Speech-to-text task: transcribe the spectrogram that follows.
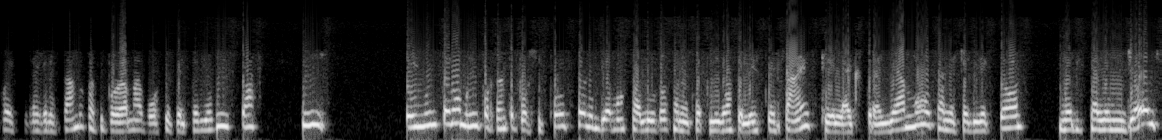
Pues regresamos a su programa Voces del Periodista. Y en un tema muy importante, por supuesto, le enviamos saludos a nuestra querida Celeste Sáenz, que la extrañamos, a nuestro director Mary Salem George,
